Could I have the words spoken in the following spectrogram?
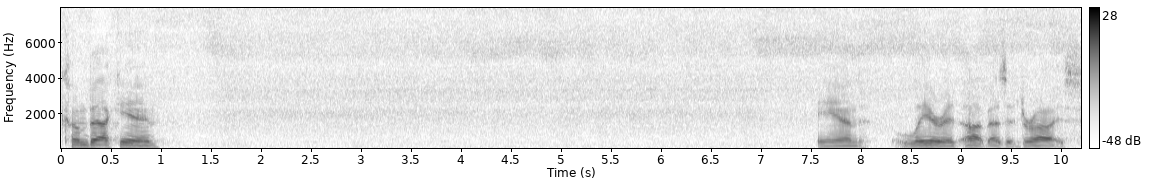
come back in. And layer it up as it dries.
